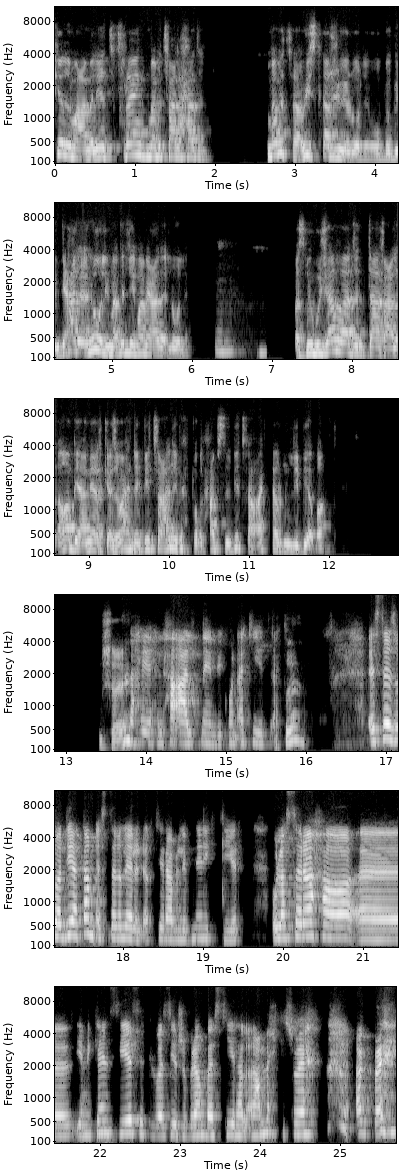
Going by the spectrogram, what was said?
كل معاملات فرانك ما بدفع لحدا. ما بدفع ويسترجوا يقولوا لي وبيعرقلوا لي ما بقول لك ما بيعرقلوا لي بس بمجرد الدافع الان بأمريكا إذا واحد بيدفع هني بيحطوه بالحبس اللي بيدفع أكثر من اللي بيقبض مش هيك؟ صحيح الحق على الاثنين بيكون أكيد, أكيد. طيب. أستاذ وديع تم استغلال الاغتراب اللبناني كثير وللصراحة آه يعني كان سياسة الوزير جبران باسيل هلأ عم نحكي شوي أكثر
